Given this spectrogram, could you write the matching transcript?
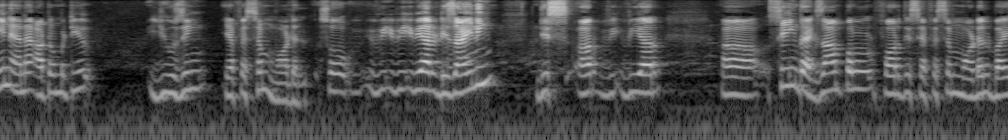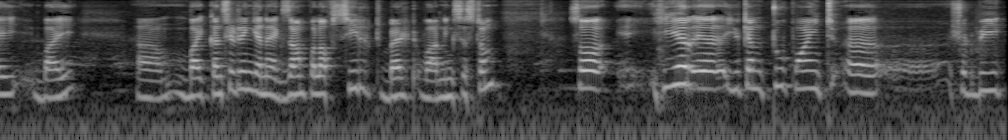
In an automotive using FSM model. So we, we, we are designing this or we, we are uh, seeing the example for this FSM model by by um, by considering an example of seat belt warning system. So here uh, you can two point uh, should be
